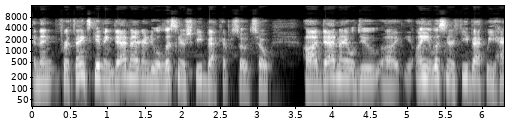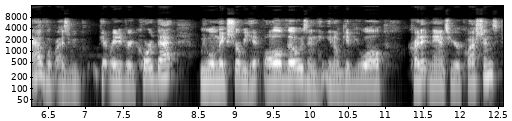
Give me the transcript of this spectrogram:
And then for Thanksgiving, Dad and I are going to do a listeners' feedback episode. So uh, Dad and I will do uh, any listener feedback we have as we get ready to record that. We will make sure we hit all of those and you know give you all credit and answer your questions.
